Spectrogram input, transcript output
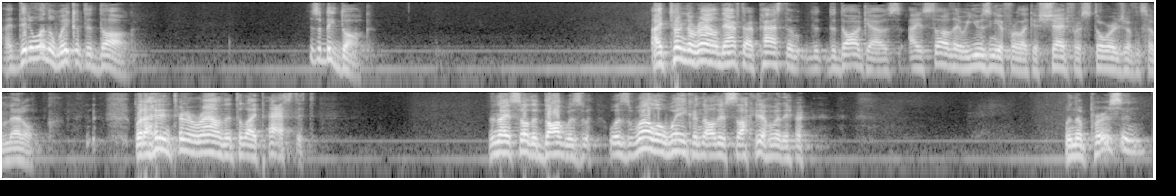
I didn't want to wake up the dog. It's a big dog. I turned around after I passed the, the, the doghouse. I saw they were using it for like a shed for storage of some metal. but I didn't turn around until I passed it. Then I saw the dog was, was well awake on the other side over there. When a person,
